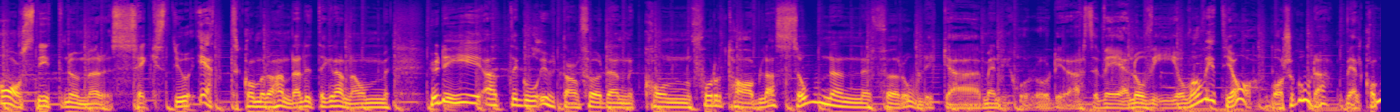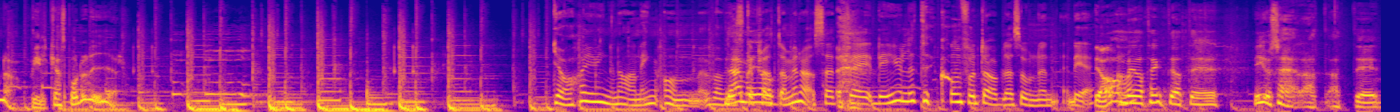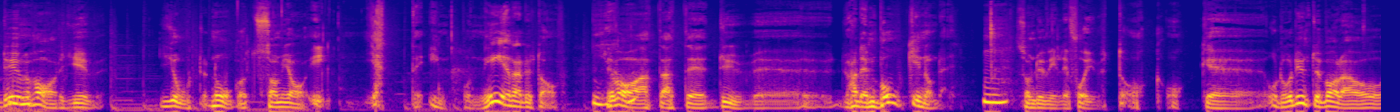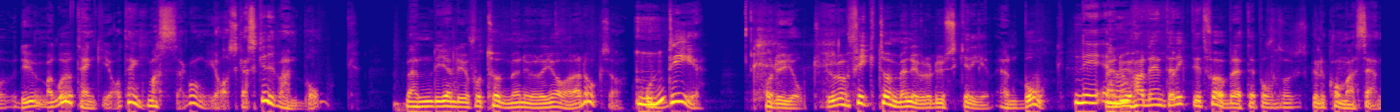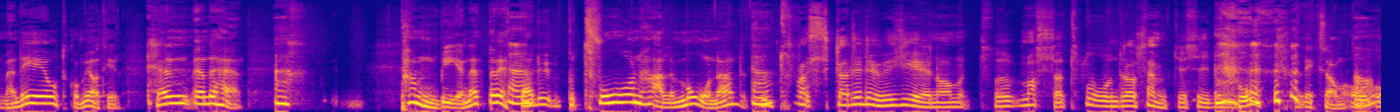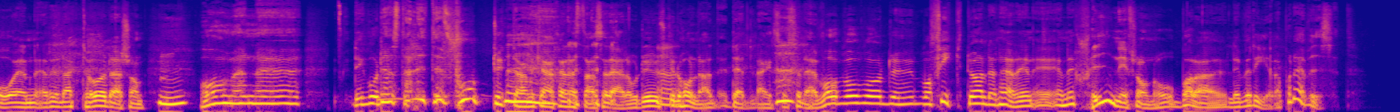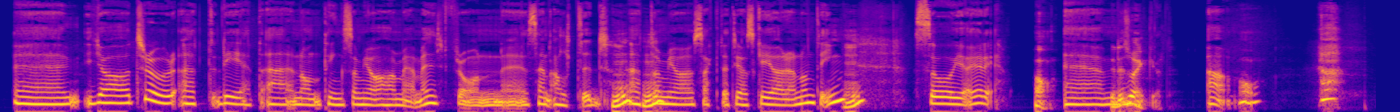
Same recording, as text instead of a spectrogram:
Avsnitt nummer 61 kommer att handla lite grann om hur det är att gå utanför den komfortabla zonen för olika människor och deras väl och ve och vad vet jag. Varsågoda, välkomna. Vilka spårerier! Jag har ju ingen aning om vad vi Nej, ska jag- prata om idag, så det, det är ju lite komfortabla zonen det. Ja, men jag tänkte att det, det är ju så här att, att eh, du har ju gjort något som jag är jätteimponerad utav. Det var att, att eh, du, eh, du hade en bok inom dig som du ville få ut och, och, eh, och då är det inte bara och det är, ju- man går och tänker, jag har tänkt massa gånger, jag ska skriva en bok. Men det gäller ju att få tummen ur och göra det också. Och det har du gjort. Du fick tummen ur och du skrev en bok. Det- men ja. du hade inte riktigt förberett dig på vad som skulle komma sen. Men det återkommer jag till. Men, men det här. Ah. Pannbenet berättar du på två och en halv månad ja. traskade du igenom massa 250 sidor bok. liksom, och, och en redaktör där som, ja men eh, det går nästan lite fort tyckte han kanske nästan sådär och du skulle hålla deadlines och sådär. Vad, vad, vad, vad fick du all den här en- energin ifrån och bara leverera på det här viset? Eh, Jag tror att det är någonting som jag har med mig från eh, sen alltid. Mm, att om jag har sagt att jag ska göra någonting så gör jag det. Ja, Ehm, är det så enkelt? Ja, Ja.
